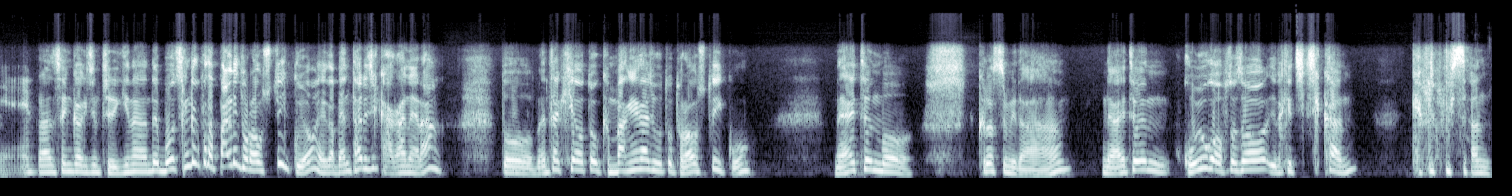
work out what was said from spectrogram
네. 라는 생각이 좀 들긴 하는데 뭐 생각보다 빨리 돌아올 수도 있고요. 애가 멘탈이 좀 강한 애라 또 멘탈 케어 또 금방 해가지고 또 돌아올 수도 있고. 네, 하여튼 뭐 그렇습니다. 네, 하여튼 고요가 없어서 이렇게 칙칙한 캠핑비상을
